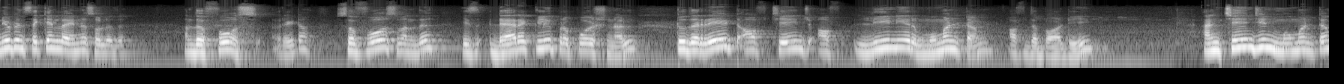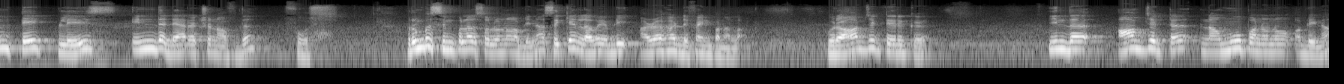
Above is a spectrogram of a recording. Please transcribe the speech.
நியூட்டன் செகண்டில் என்ன சொல்லுது? அந்த ஃபோர்ஸ் ரைட்டா ஸோ ஃபோர்ஸ் வந்து is directly proportional to the rate of change of linear momentum of the body and change in momentum take place in the direction of the force ரொம்ப சிம்பிளாக சொல்லணும் அப்படின்னா செகண்ட் லெவல் எப்படி அழகாக டிஃபைன் பண்ணலாம். ஒரு ஆப்ஜெக்ட் இருக்குது இந்த ஆப்ஜெக்டை நான் மூவ் பண்ணணும் அப்படின்னா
